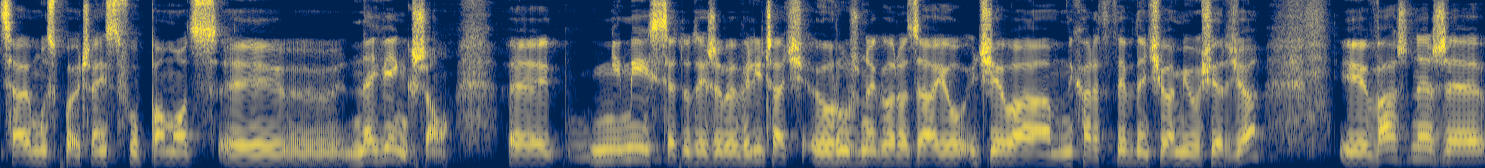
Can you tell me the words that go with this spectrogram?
całemu społeczeństwu pomoc y, największą. Y, Nie miejsce tutaj, żeby wyliczać różnego rodzaju dzieła charytatywne, dzieła miłosierdzia. Y, Ważne, że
